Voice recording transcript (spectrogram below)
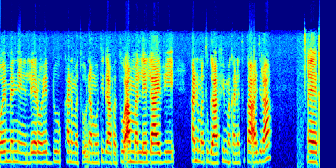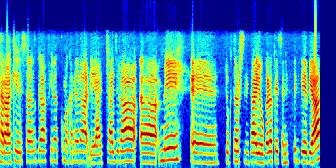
OMN illee yeroo hedduu kanumatu namooti gaafatu ammallee laayivii kanumatu gaaffii kanatu ka'aa jira. Karaa keessaas gaaffiin akkuma kana naa dhiyaachaa jira. Mee Dooktar Sintaayoo gara keessanitti deebi'a.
